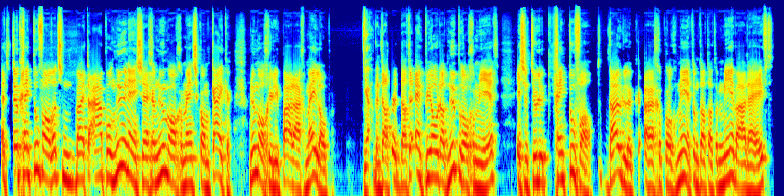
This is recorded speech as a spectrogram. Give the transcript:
is natuurlijk geen toeval dat ze bij Ter Apel nu ineens zeggen, nu mogen mensen komen kijken. Nu mogen jullie een paar dagen meelopen. Ja. En dat, dat de NPO dat nu programmeert, is natuurlijk geen toeval. Duidelijk uh, geprogrammeerd, omdat dat een meerwaarde heeft.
